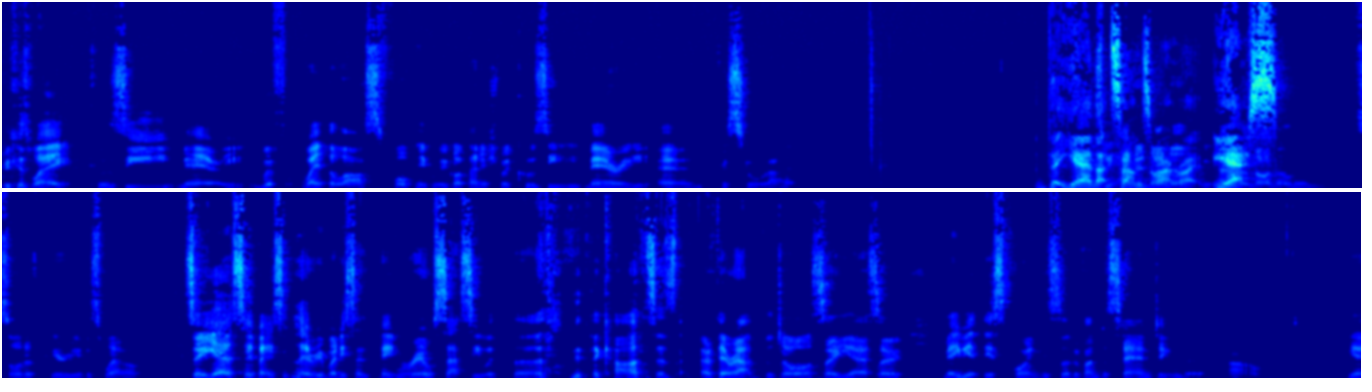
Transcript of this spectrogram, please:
Because wait, Kuzi, Mary, with wait, the last four people who got banished were Kuzi, Mary, and Crystal, right? That yeah, that sounds about right. Yes. sort of period as well. So yeah, so basically everybody's been real sassy with the with the cards as they're out the door. So yeah, so maybe at this point he's sort of understanding that, um, yeah,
